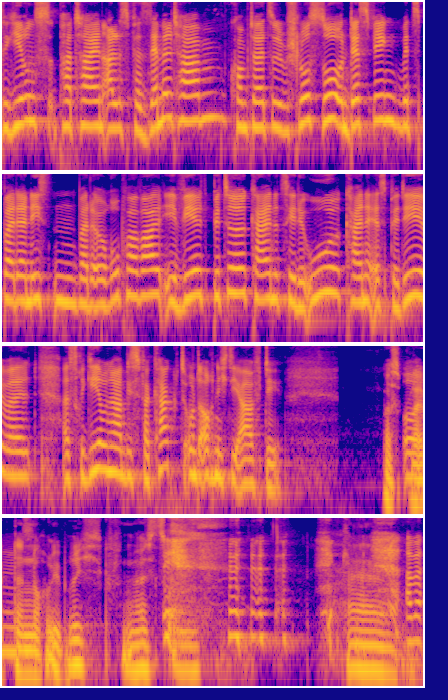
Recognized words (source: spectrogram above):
Regierungsparteien alles versemmelt haben, kommt er halt zu dem Schluss, so, und deswegen wird's bei der nächsten, bei der Europawahl, ihr wählt bitte keine CDU, keine SPD, weil als Regierung haben die es verkackt und auch nicht die AfD. Was bleibt und- dann noch übrig? Ich weiß jetzt gar nicht. Aber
